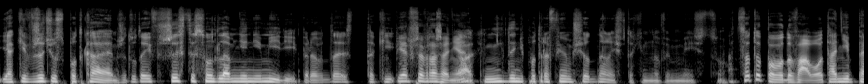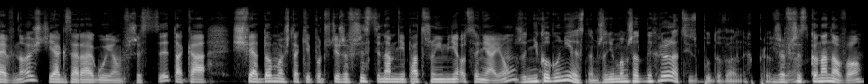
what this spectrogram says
jakie w życiu spotkałem, że tutaj wszyscy są dla mnie niemili, prawda? Jest taki... Pierwsze wrażenie. Tak, nigdy nie potrafiłem się odnaleźć w takim nowym miejscu. A co to powodowało? Ta niepewność, jak zareagują wszyscy, taka świadomość, takie poczucie, że wszyscy na mnie patrzą i mnie oceniają, Że nikogo nie znam, że nie mam żadnych relacji zbudowanych, i prawda? że wszystko na nowo.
